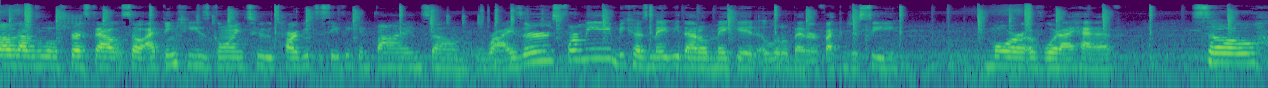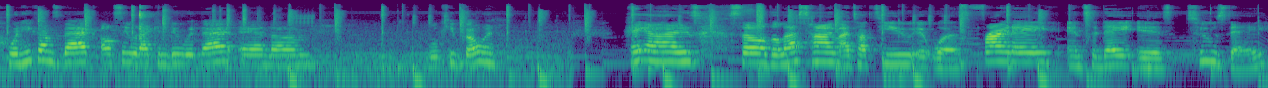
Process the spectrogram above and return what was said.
saw that I was a little stressed out. So I think he's going to Target to see if he can find some risers for me because maybe that'll make it a little better if I can just see more of what I have. So when he comes back, I'll see what I can do with that and um, we'll keep going. Hey guys, so the last time I talked to you, it was Friday and today is Tuesday.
